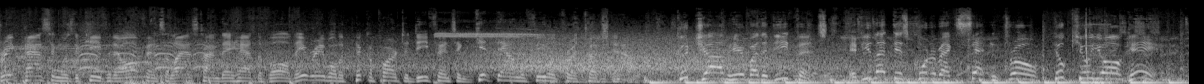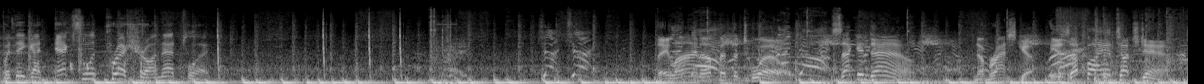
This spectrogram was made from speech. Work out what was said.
Great passing was the key for the offense the last time they had the ball. They were able to pick apart the defense and get down the field for a touchdown. Good job here by the defense. If you let this quarterback set and throw, he'll kill you all game. But they got excellent pressure on that play. Check, check. They line up at the 12. Second down. Nebraska is up by a touchdown.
